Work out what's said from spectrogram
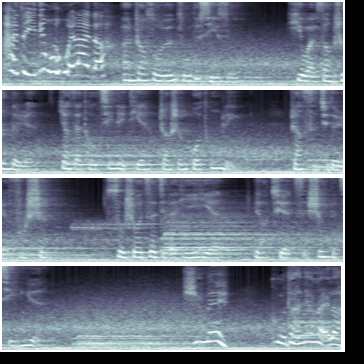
孩子一定会回来的。按照索伦族的习俗，意外丧生的人要在头七那天找神婆通灵，让死去的人复生，诉说自己的遗言，了却此生的情缘。雪妹，顾大娘来了。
